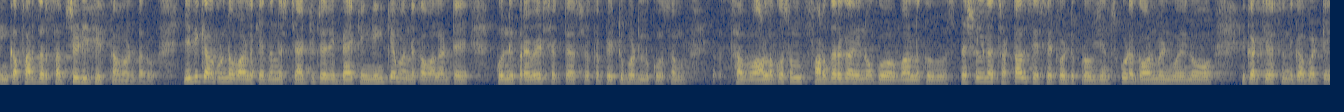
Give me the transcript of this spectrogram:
ఇంకా ఫర్దర్ సబ్సిడీస్ ఇస్తామంటారు. ఇది కాకుండా వాళ్ళకి ఏదైనా స్టాట్యుటరీ బ్యాకింగ్ ఇంకేమన్నా కావాలంటే కొన్ని ప్రైవేట్ సెక్టర్స్ యొక్క పెట్టుబడుల కోసం స- వాళ్ళ కోసం ఫర్దర్గా ఏమో వాళ్ళకు స్పెషల్గా చట్టాలు చేసేటువంటి ప్రొవిజన్స్ కూడా గవర్నమెంట్ ఏమో ఇక్కడ చేస్తుంది కాబట్టి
